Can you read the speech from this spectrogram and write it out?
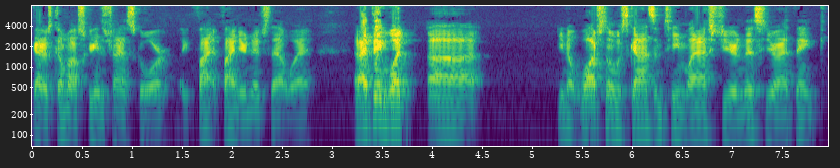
guy who's coming off screens trying to score, like find find your niche that way. And I think what uh, you know watching the Wisconsin team last year and this year, I think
